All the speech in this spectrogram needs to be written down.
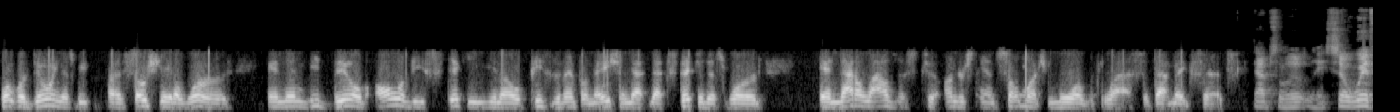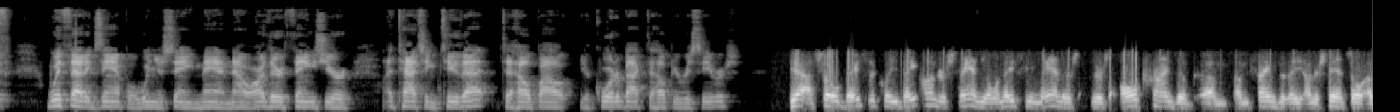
what we're doing is we associate a word, and then we build all of these sticky, you know, pieces of information that that stick to this word, and that allows us to understand so much more with less. If that makes sense. Absolutely. So with with that example, when you're saying man, now are there things you're attaching to that to help out your quarterback, to help your receivers? Yeah, so basically they understand. You know, when they see man, there's there's all kinds of um, um, things that they understand. So a,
